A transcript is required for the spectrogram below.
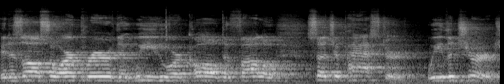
It is also our prayer that we who are called to follow such a pastor, we the church,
